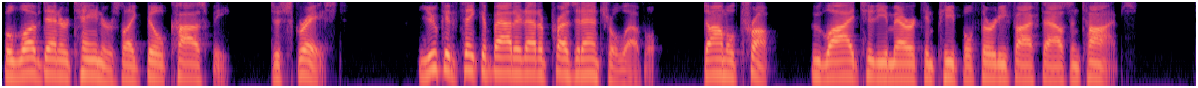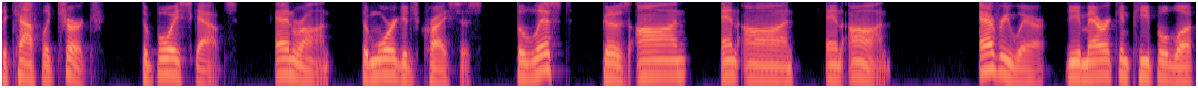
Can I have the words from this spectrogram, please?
Beloved entertainers like Bill Cosby, disgraced. You can think about it at a presidential level. Donald Trump, who lied to the American people 35,000 times the Catholic Church, the Boy Scouts, Enron, the mortgage crisis. The list goes on and on and on. Everywhere the American people look,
